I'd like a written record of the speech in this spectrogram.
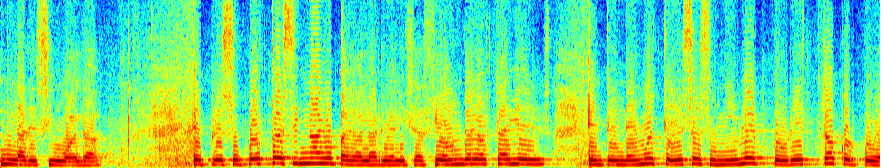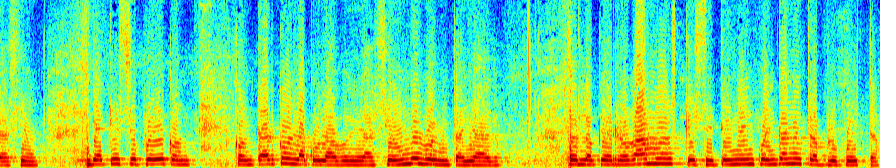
ni la desigualdad. El presupuesto asignado para la realización de los talleres entendemos que es asumible por esta corporación, ya que se puede contar con la colaboración del voluntariado, por lo que rogamos que se tenga en cuenta nuestra propuesta.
